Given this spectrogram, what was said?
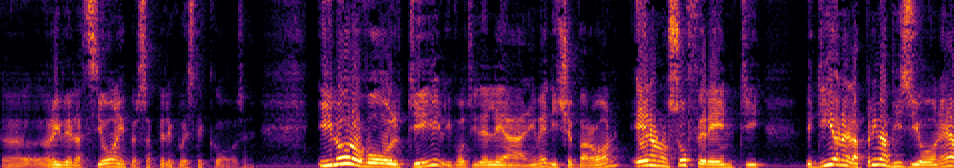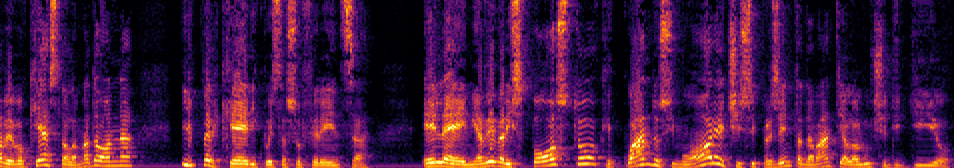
eh, rivelazioni per sapere queste cose. I loro volti, i volti delle anime, dice Baron, erano sofferenti ed io nella prima visione avevo chiesto alla Madonna il perché di questa sofferenza e lei mi aveva risposto che quando si muore ci si presenta davanti alla luce di Dio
